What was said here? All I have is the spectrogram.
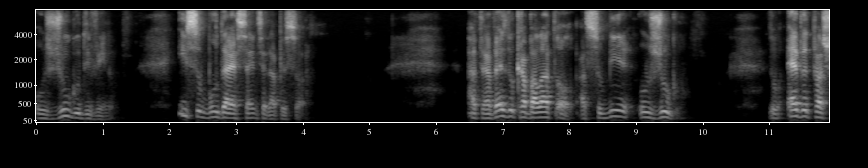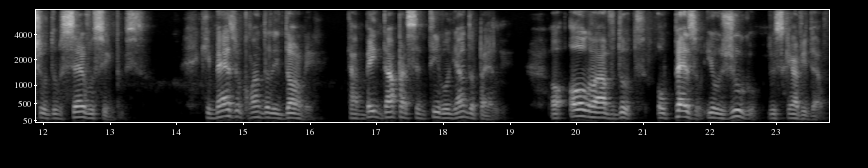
o jugo divino. Isso muda a essência da pessoa. Através do Kabbalat Ol, assumir o jugo do Evet Pashut, do servo simples, que mesmo quando ele dorme, também dá para sentir olhando para ele, o Ol Avdut, o peso e o jugo da escravidão.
